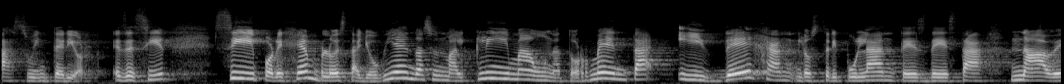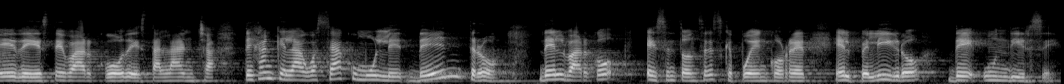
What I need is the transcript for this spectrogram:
a su interior. Es decir, si por ejemplo está lloviendo, hace un mal clima, una tormenta y dejan los tripulantes de esta nave, de este barco, de esta lancha, dejan que el agua se acumule dentro del barco, es entonces que pueden correr el peligro de hundirse.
